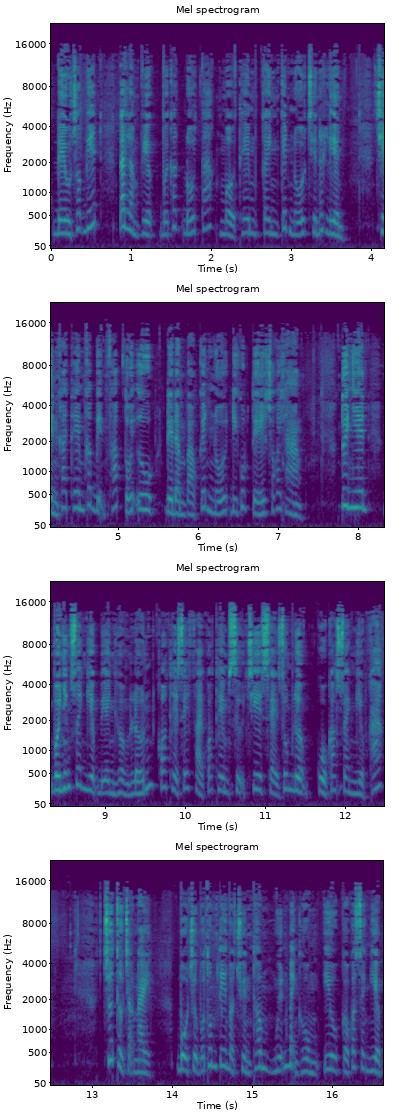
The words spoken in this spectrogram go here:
đều cho biết đã làm việc với các đối tác mở thêm kênh kết nối trên đất liền, triển khai thêm các biện pháp tối ưu để đảm bảo kết nối đi quốc tế cho khách hàng. Tuy nhiên, với những doanh nghiệp bị ảnh hưởng lớn có thể sẽ phải có thêm sự chia sẻ dung lượng của các doanh nghiệp khác. Trước thực trạng này, Bộ trưởng Bộ Thông tin và Truyền thông Nguyễn Mạnh Hùng yêu cầu các doanh nghiệp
